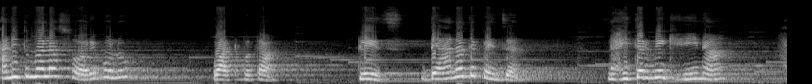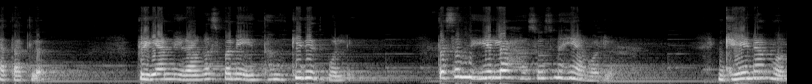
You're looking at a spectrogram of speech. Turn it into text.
आणि तुम्हाला सॉरी बोलू? वाट बघा. प्लीज द्या ना ते पेंजन नाहीतर मी घेईना हातातलं. प्रिया निरागसपणे धमकी देत बोलली. तसं मिहीरला हसूच नाही आवडलं. घे ना मग.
